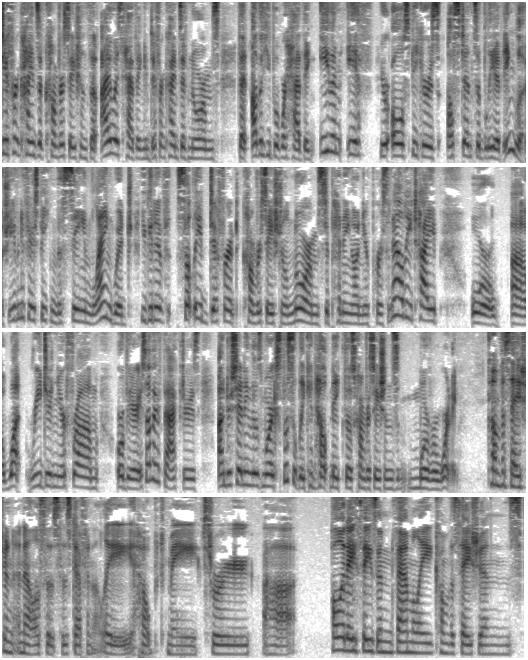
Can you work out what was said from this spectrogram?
different kinds of conversations that I was having and different kinds of norms that other people were having, even if you're all speakers ostensibly of English. Even if you're speaking the same language, you can have slightly different conversational norms depending on your personality type or uh, what region you're from or various other factors. Understanding those more explicitly can help make those conversations more rewarding. Conversation analysis has definitely helped me through uh, holiday season family conversations,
